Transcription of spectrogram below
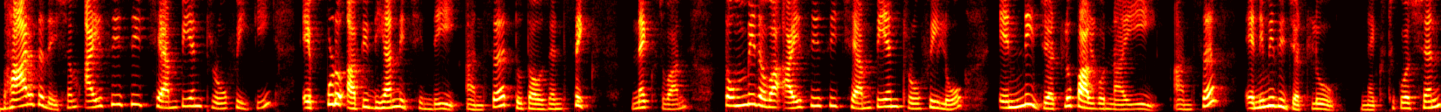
భారతదేశం ఐసీసీ ఛాంపియన్ ట్రోఫీకి ఎప్పుడు ఆతిథ్యాన్ని ఇచ్చింది? Answer two thousand six. Next one తొమ్మిదవ ఐసీసీ ఛాంపియన్ ట్రోఫీలో ఎన్ని జట్లు పాల్గొన్నాయి? ఆన్సర్ ఎనిమిది జట్లు. నెక్స్ట్ క్వశ్చన్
